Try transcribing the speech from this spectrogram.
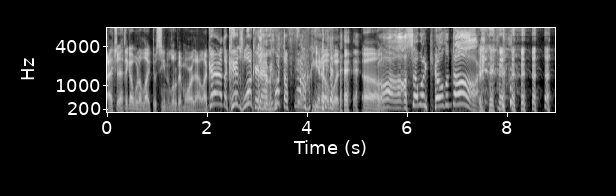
actually, I think I would have liked to have seen a little bit more of that. Like, ah, the kid's looking at me. What the fuck, you know? But um, Oh, someone killed a dog.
